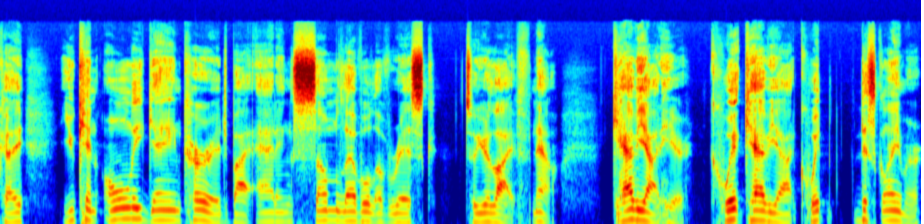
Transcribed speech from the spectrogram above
okay? You can only gain courage by adding some level of risk to your life. Now, caveat here, quick caveat, quick disclaimer.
